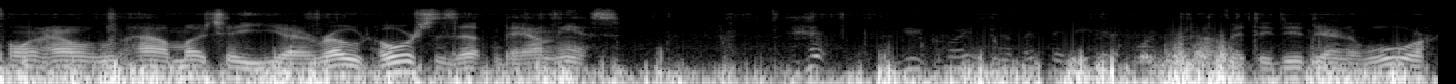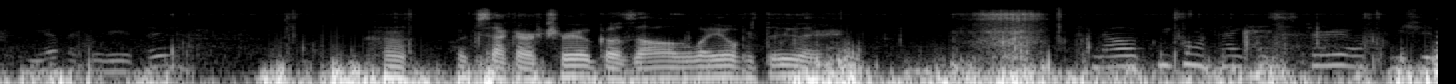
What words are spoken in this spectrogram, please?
I wonder how, how much he uh, rode horses up and down this. Good question. I bet they did at one time. I bet they did during the war. Yeah, but Looks like our trail goes all the way over through there. No, if you're gonna take this trail, you should.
